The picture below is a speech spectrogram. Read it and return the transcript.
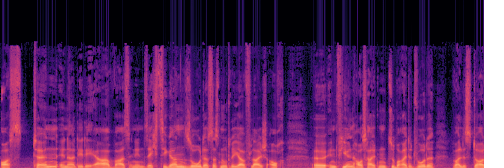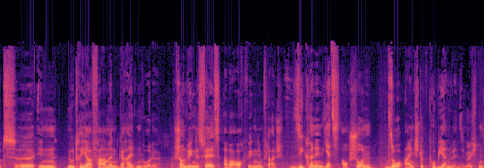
Osten, in der DDR, war es in den 60ern so, dass das Nutria-Fleisch auch äh, in vielen Haushalten zubereitet wurde, weil es dort äh, in Nutria-Farmen gehalten wurde. Schon wegen des Fells, aber auch wegen dem Fleisch. Sie können jetzt auch schon so ein Stück probieren, wenn Sie möchten.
